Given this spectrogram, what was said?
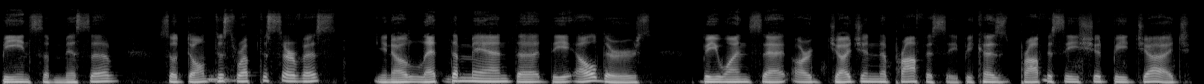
being submissive. So don't mm-hmm. disrupt the service. You know, let the mm-hmm. men, the the elders, be ones that are judging the prophecy because prophecy should be judged.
